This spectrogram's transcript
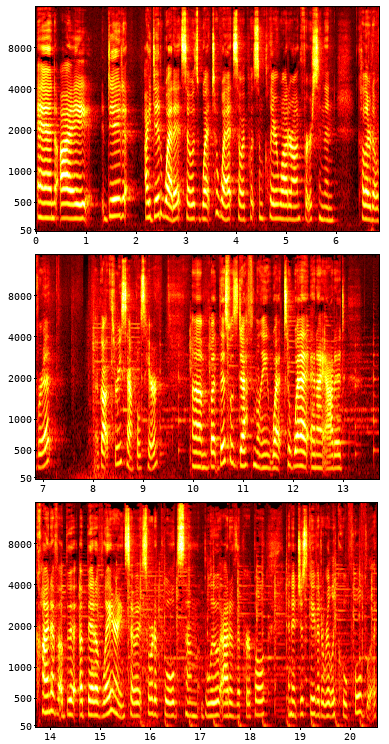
and I did I did wet it, so it's wet to wet. So I put some clear water on first and then colored over it. I've got three samples here, um, but this was definitely wet to wet and I added kind of a bit, a bit of layering. So it sort of pulled some blue out of the purple and it just gave it a really cool pooled look.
